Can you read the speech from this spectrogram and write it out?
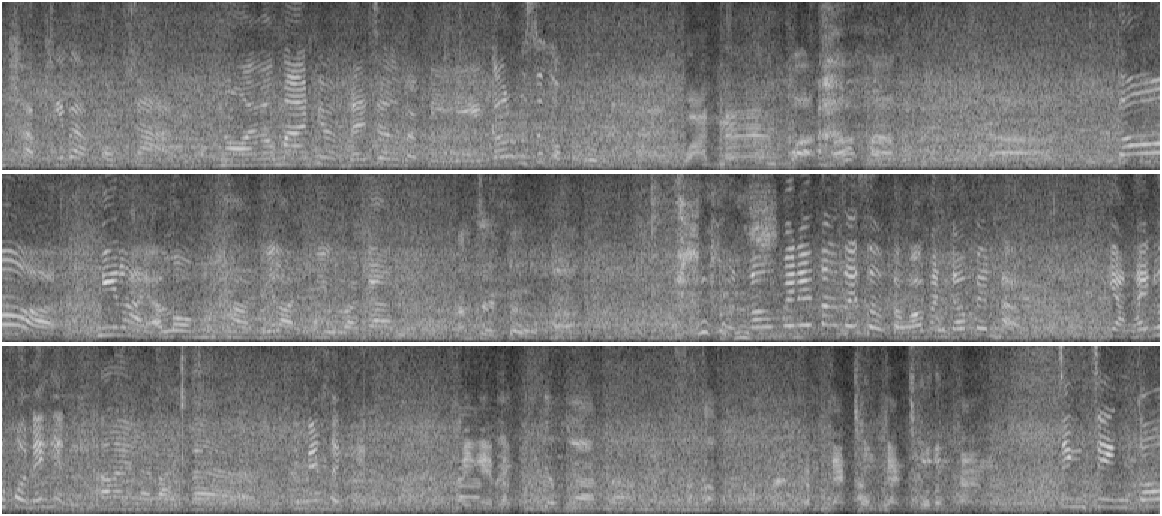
นคลับที่แบบโอกาสน้อยมากๆที่แบบได้เจอแบบนี้ ก็รู้สึกอบอุ่นค่ะหวานมากฟินหวานมากนะมันเป็นยังไงอะก็มีหลายอารมณ์ค่ะมีหลายฟิลละกันตั้งใจเสิร์ฟนะ เราไม่ได้ตั้งใจเสิร์ฟแต่ว่ามันก็เป็นแบบอยากให้ทุกคนได้เห็นอะไรหลายๆแบบที่ไม่เคยเห็น เป็นไงบ้าง เตรียมงานนานไหมสำหรับแฟนกับการชมการโชว์ต่างจริงๆก็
